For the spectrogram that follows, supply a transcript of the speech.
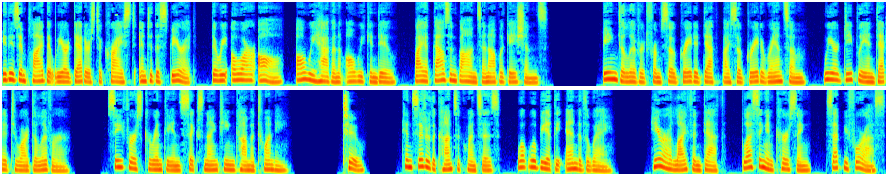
It is implied that we are debtors to Christ and to the Spirit, that we owe our all, all we have and all we can do, by a thousand bonds and obligations. Being delivered from so great a death by so great a ransom, we are deeply indebted to our deliverer. See 1 Corinthians 6 19, 20. 2. Consider the consequences, what will be at the end of the way. Here are life and death, blessing and cursing, set before us.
